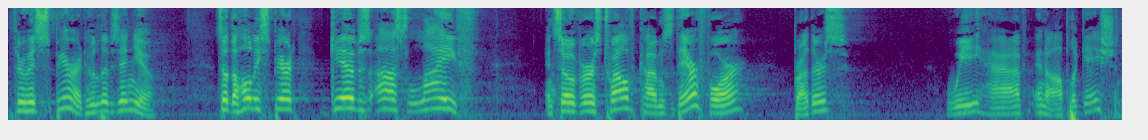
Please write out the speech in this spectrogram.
through his spirit who lives in you. So the Holy Spirit gives us life. And so verse 12 comes, Therefore, brothers, we have an obligation.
